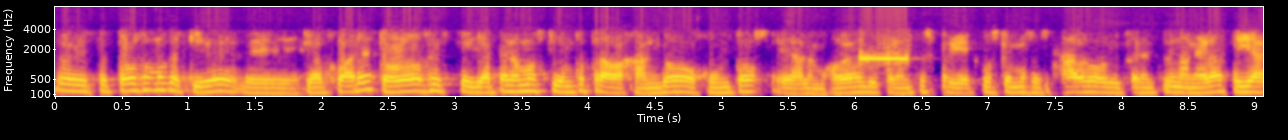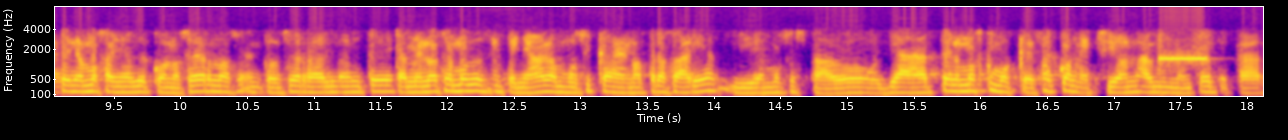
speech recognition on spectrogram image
pues todos somos de aquí de, de Ciudad Juárez, todos este, ya tenemos tiempo trabajando juntos, eh, a lo mejor en diferentes proyectos que hemos estado, diferentes maneras, y ya tenemos años de conocernos, entonces realmente también nos hemos desempeñado en la música en otras áreas y hemos estado, ya tenemos como que esa conexión al momento de tocar.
